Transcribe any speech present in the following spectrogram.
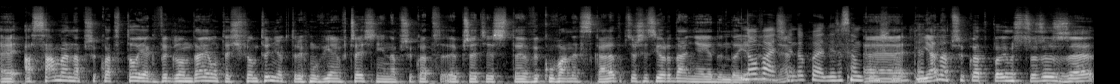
E, A same na przykład to, jak wyglądają te świątynie, o których mówiłem wcześniej, na przykład przecież te wykuwane w skale, to przecież jest Jordania jeden do jeden. No właśnie, nie? dokładnie, to samo pomyślałam. E, tak. ja na przykład powiem szczerze, że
